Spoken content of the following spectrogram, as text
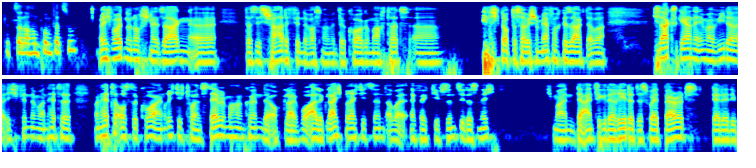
Gibt's da noch einen Punkt dazu? Ich wollte nur noch schnell sagen, äh, dass ich es schade finde, was man mit der Core gemacht hat. Äh, ich glaube, das habe ich schon mehrfach gesagt, aber ich sag's gerne immer wieder. Ich finde, man hätte, man hätte aus The Core einen richtig tollen Stable machen können, der auch gleich, wo alle gleichberechtigt sind, aber effektiv sind sie das nicht. Ich meine, der einzige, der redet, ist Wade Barrett, der, der die,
